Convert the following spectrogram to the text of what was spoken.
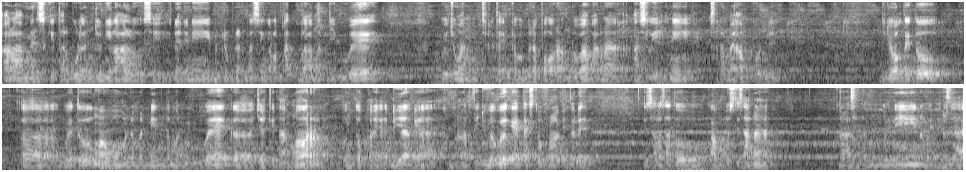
alamin sekitar bulan Juni lalu sih dan ini bener-bener masih ngelekat banget di gue gue cuman ceritain ke beberapa orang doang karena asli ini seremnya ampun deh jadi waktu itu eh, gue tuh mau nemenin temen gue ke Jatinangor untuk kayak dia kayak ngerti juga gue kayak tes TOEFL gitu deh di salah satu kampus di sana. Nah si temen gue ini namanya Mirza.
